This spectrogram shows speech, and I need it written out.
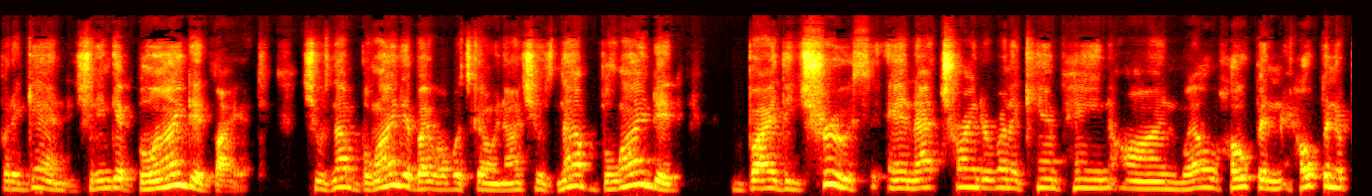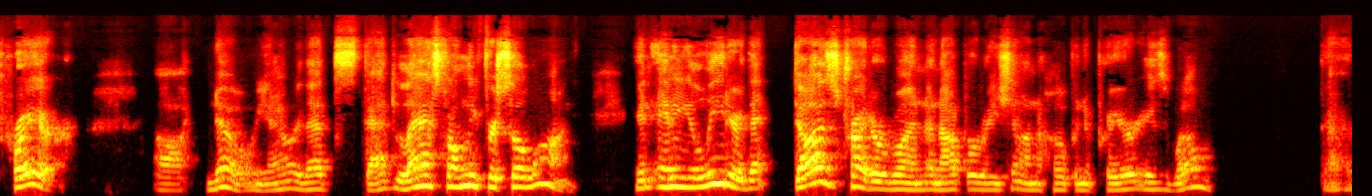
But again, she didn't get blinded by it. She was not blinded by what was going on. She was not blinded by the truth and not trying to run a campaign on well hope and hope and a prayer. Uh, no you know that's that lasts only for so long. And any leader that does try to run an operation on a hope and a prayer is well uh,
